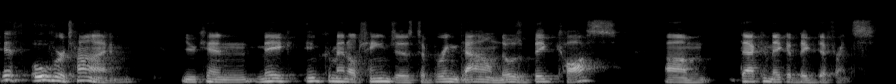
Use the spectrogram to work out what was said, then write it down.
if over time you can make incremental changes to bring down those big costs, um, that can make a big difference.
